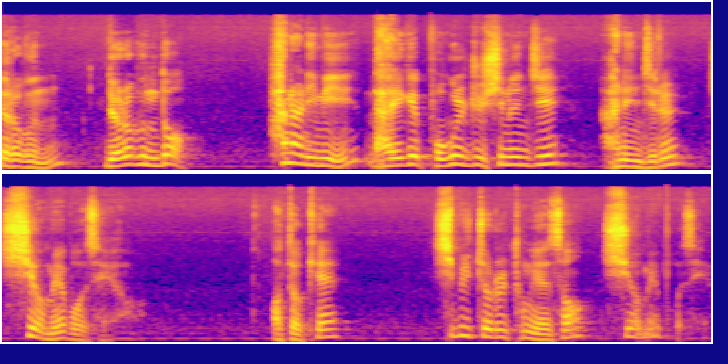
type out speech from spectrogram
여러분, 여러분도 하나님이 나에게 복을 주시는지 아닌지를 시험해 보세요. 어떻게? 11조를 통해서 시험해 보세요.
